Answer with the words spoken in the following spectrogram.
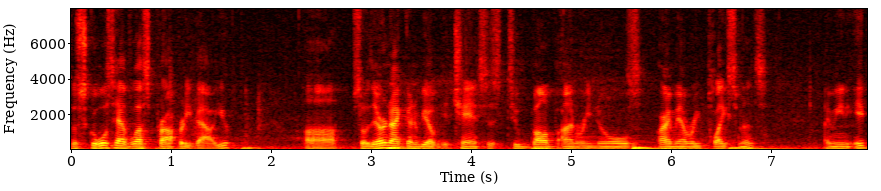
The schools have less property value. Uh, So they're not going to be able to get chances to bump on renewals, or I mean, replacements. I mean, it,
